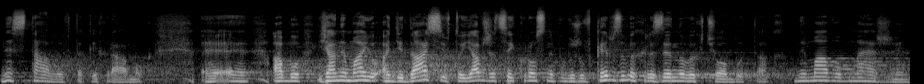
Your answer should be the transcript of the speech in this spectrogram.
Не ставив таких рамок. Е, е, Або я не маю адідасів, то я вже цей крос не побіжу в кирзових резинових чоботах. Не мав обмежень.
